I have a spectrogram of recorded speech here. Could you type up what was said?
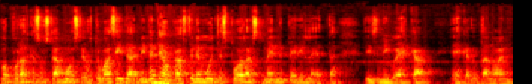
loppuratkaisuista ja muista johtuu vaan siitä, että miten tehokkaasti ne muiden spoilaukset mennyt perille, että siis niin kuin ehkä, ehkä tota noin,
